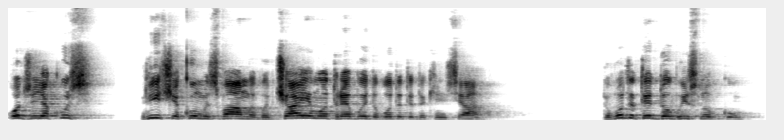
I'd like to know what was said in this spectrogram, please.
Отже, якусь річ, яку ми з вами вивчаємо, треба й доводити до кінця, доводити до висновку.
